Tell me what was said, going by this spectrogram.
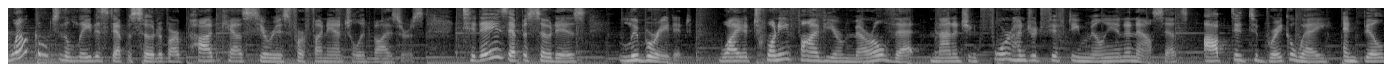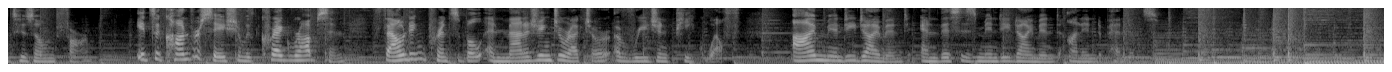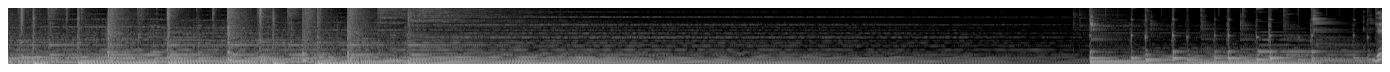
Welcome to the latest episode of our podcast series for financial advisors. Today's episode is Liberated Why a 25 year Merrill vet managing 450 million in assets opted to break away and build his own firm. It's a conversation with Craig Robson, founding principal and managing director of Regent Peak Wealth. I'm Mindy Diamond, and this is Mindy Diamond on Independence.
